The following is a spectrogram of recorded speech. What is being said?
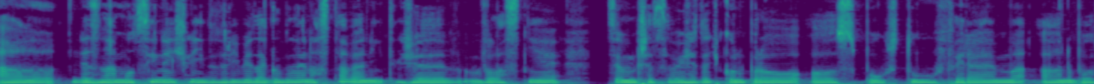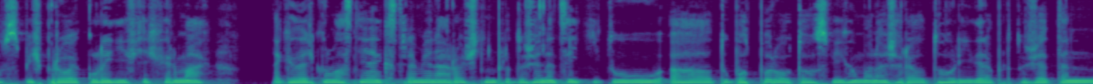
uh, neznám moc jiných lidí, kteří by takhle byli nastavený. Takže vlastně si mi představit, že teď pro uh, spoustu firm, nebo spíš pro jako lidi v těch firmách, tak je teď vlastně extrémně náročný, protože necítí tu, uh, tu podporu toho svého manažera, od toho lídra, protože ten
